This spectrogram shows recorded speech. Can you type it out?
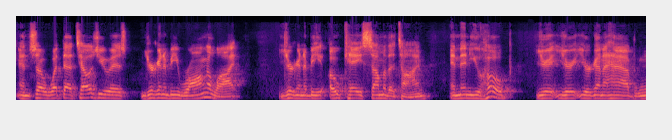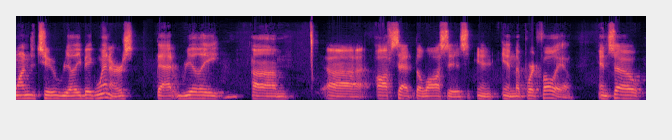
And so what that tells you is you're going to be wrong a lot. You're going to be okay some of the time. And then you hope you're, you're, you're going to have one to two really big winners that really um, uh, offset the losses in, in the portfolio. And so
